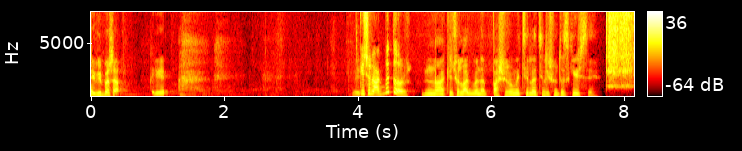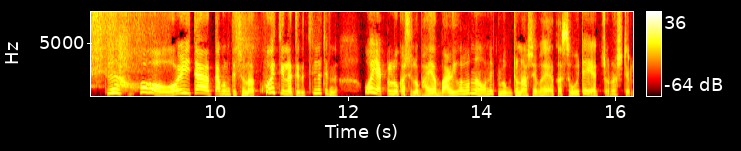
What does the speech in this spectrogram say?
এই বিপাশা কিছু লাগবে তোর? না কিছু লাগবে না। পাশের রুমে চিল্লাচিল্লি শুনতেছি কি হচ্ছে হো ওইটা তেমন কিছু না। কই চিল্লাচিল্লি চিল্লাচিল্লি না। ওই একটা লোক আসলো, ভাইয়া বাড়িওয়ালা না, অনেক লোকজন আসে ভাইয়ার কাছে, ওইটাই একজন আসছিল।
